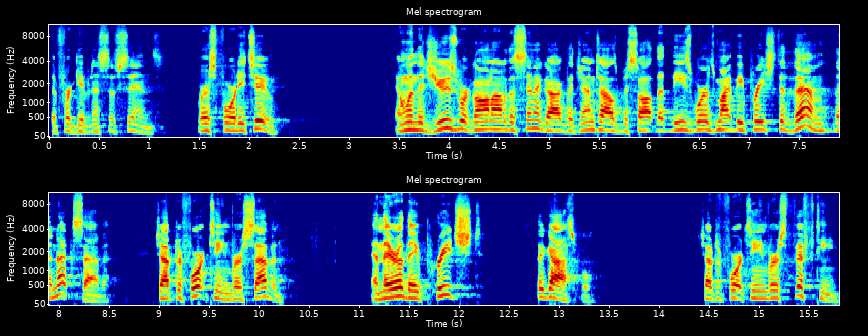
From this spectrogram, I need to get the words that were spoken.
the forgiveness of sins. Verse 42. And when the Jews were gone out of the synagogue, the Gentiles besought that these words might be preached to them the next Sabbath. Chapter 14, verse 7. And there they preached the gospel. Chapter 14, verse 15.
